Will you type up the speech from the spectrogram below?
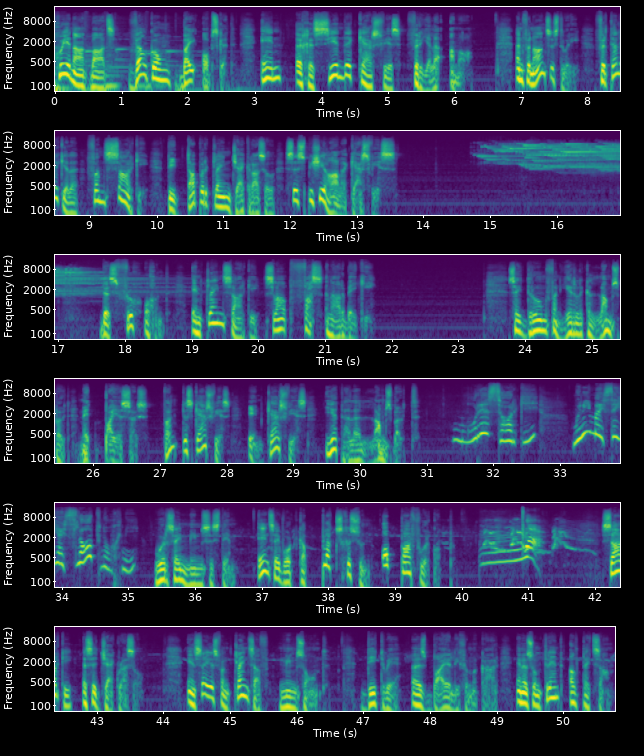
Goeienaand maats, welkom by Opskud en 'n geseënde Kersfees vir julle almal. In vanaand se storie vertel ek julle van Saartjie, die dapper klein Jack Russell se spesiale Kersfees. Dis vroegoggend en klein Saartjie slaap vas in haar bedjie. Sy droom van heerlike lamsbout met baie sous, want dis Kersfees en Kersfees eet hulle lamsbout. Môre, Saartjie. Moenie my sê jy slaap nog nie. Hoor sy miem se stem en sy word kapliks gesoen op haar voorkop. Saartjie is 'n Jack Russell en sy is van kleins af miem se hond. Die twee is baie lief vir mekaar en is omtrent altyd saam.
